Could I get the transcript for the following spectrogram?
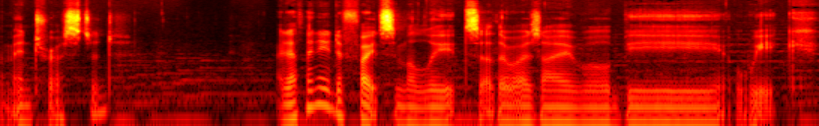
I'm interested. I definitely need to fight some elites, otherwise I will be weak.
